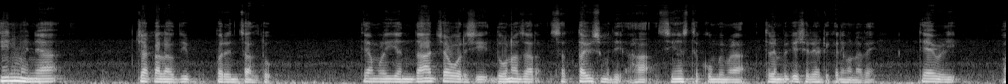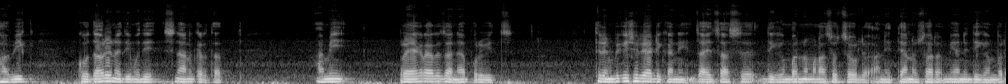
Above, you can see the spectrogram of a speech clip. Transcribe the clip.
तीन महिन्याच्या कालावधीपर्यंत चालतो. त्यामुळे यंदाच्या वर्षी दोन हजार सत्तावीसमध्ये हा सिंहस्थ कुंभमेळा त्र्यंबकेश्वर या ठिकाणी होणार आहे. त्यावेळी भाविक गोदावरी नदीमध्ये स्नान करतात. आम्ही प्रयागराजला जाण्यापूर्वीच त्र्यंबकेश्वर या ठिकाणी जायचं असं दिगंबरनं मला सुचवलं आणि त्यानुसार मी आणि दिगंबर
